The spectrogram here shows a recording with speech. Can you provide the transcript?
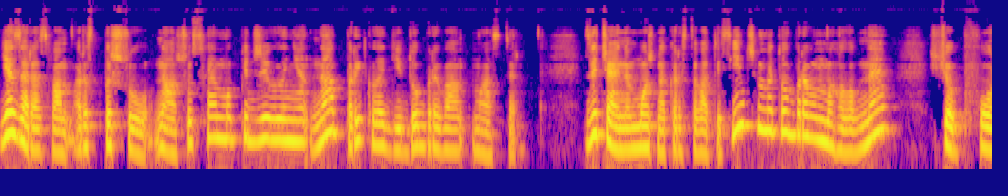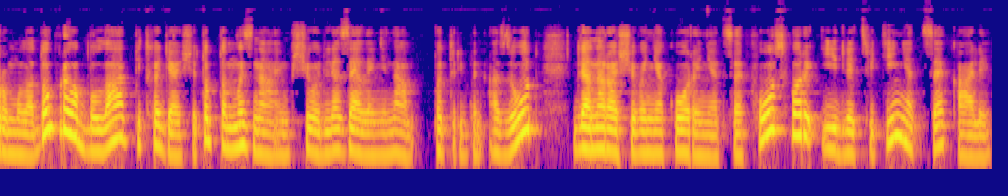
Я зараз вам розпишу нашу схему підживлення на прикладі добрива мастер. Звичайно, можна користуватись іншими добривами, головне, щоб формула добрива була підходяща. Тобто ми знаємо, що для зелені нам потрібен азот, для нарощування кореня це фосфор і для цвітіння це калій.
